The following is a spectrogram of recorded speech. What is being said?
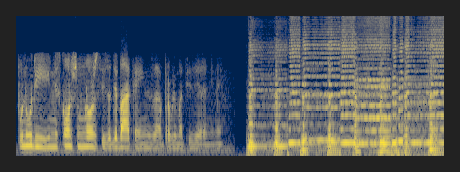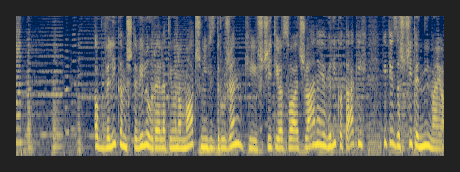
ponudi neskončno množstvo za debate in za problematiziranje. Ne. Ob velikem številu relativno močnih združenj, ki ščitijo svoje člane, je veliko takih, ki te zaščite nimajo.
